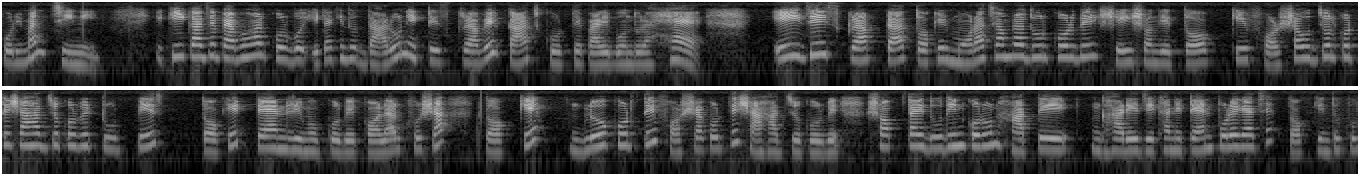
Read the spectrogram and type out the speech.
পরিমাণ চিনি। কী কাজে ব্যবহার করব? এটা কিন্তু দারুণ একটি স্ক্রাবের কাজ করতে পারে বন্ধুরা। হ্যাঁ এই যে স্ক্রাবটা ত্বকের মরা চামড়া দূর করবে, সেই সঙ্গে ত্বককে ফর্সা উজ্জ্বল করতে সাহায্য করবে টুথপেস্ট ত্বকের ট্যান রিমুভ করবে, কলার খোসা ত্বককে গ্লো করতে, ফর্সা করতে সাহায্য করবে। সপ্তাহে দুদিন করুন, হাতে ঘাড়ে যেখানে ট্যান পড়ে গেছে, ত্বক কিন্তু খুব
